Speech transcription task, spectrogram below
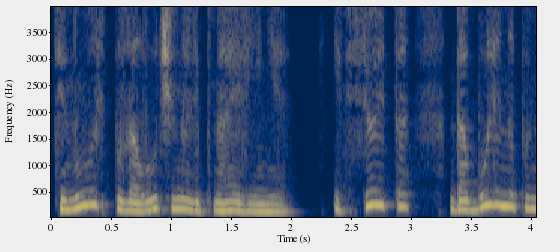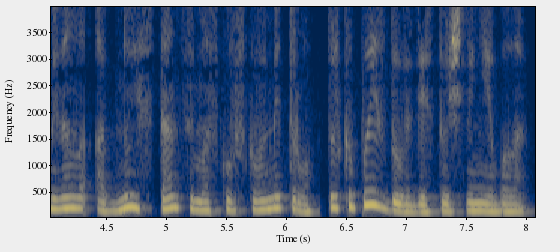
тянулась позолоченная лепная линия. И все это до боли напоминало одну из станций московского метро, только поездов здесь точно не было.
